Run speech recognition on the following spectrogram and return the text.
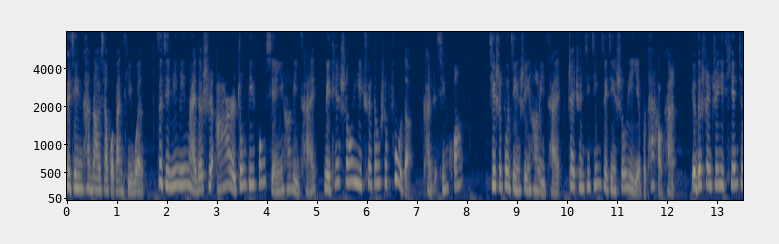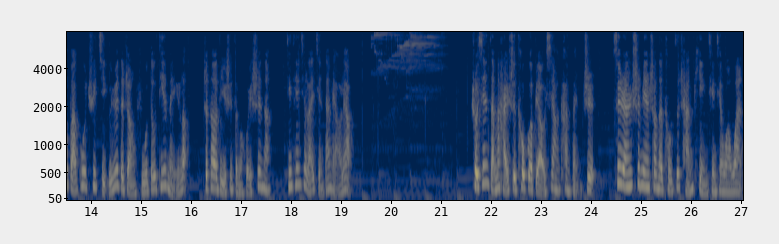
最近看到小伙伴提问，自己明明买的是 R 中低风险银行理财，每天收益却都是负的，看着心慌。其实不仅是银行理财，债券基金最近收益也不太好看，有的甚至一天就把过去几个月的涨幅都跌没了。这到底是怎么回事呢？今天就来简单聊聊。首先，咱们还是透过表象看本质。虽然市面上的投资产品千千万万。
